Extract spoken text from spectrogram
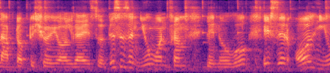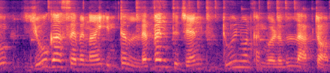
laptop to show you all guys. So this is a new one from Lenovo. It's their all new Yoga 7i Intel 11th Gen 2-in-1 convertible laptop.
